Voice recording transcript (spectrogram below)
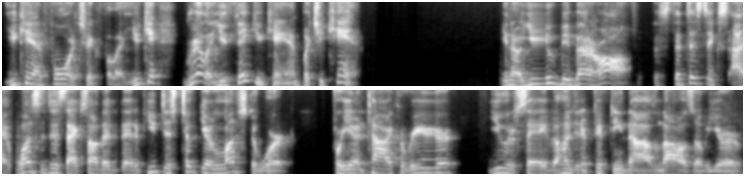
You can't afford Chick fil A. You can't, really, you think you can, but you can't you know, you'd be better off. The statistics, I, one statistic I saw that, that if you just took your lunch to work for your entire career, you would have saved $115,000 over your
